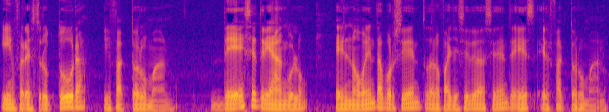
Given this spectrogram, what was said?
infraestructura y factor humano. De ese triángulo, el 90% de los fallecidos de accidentes es el factor humano.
